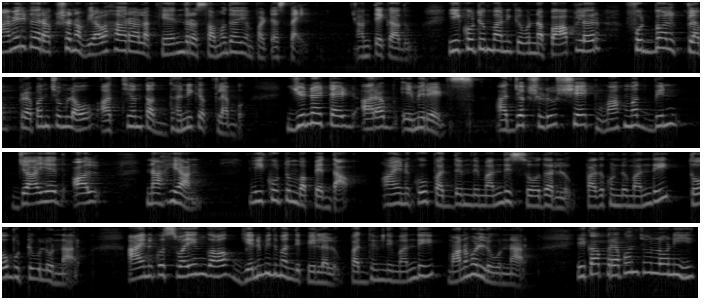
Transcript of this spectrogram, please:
అమెరికా రక్షణ వ్యవహారాల కేంద్ర సముదాయం పట్టేస్తాయి. అంతేకాదు ఈ కుటుంబానికి ఉన్న పాపులర్ ఫుట్బాల్ క్లబ్ ప్రపంచంలో అత్యంత ధనిక క్లబ్. యునైటెడ్ అరబ్ ఎమిరేట్స్ అధ్యక్షుడు Sheikh Mohammed bin Zayed Al Nahyan. ఈ కుటుంబ పెద్ద. ఆయనకు పద్దెనిమిది మంది సోదరులు పదకొండు మంది తోబుట్టువులు ఉన్నారు ఆయనకు స్వయంగా ఎనిమిది మంది పిల్లలు పద్దెనిమిది మంది మనవళ్ళు ఉన్నారు. ఇక ప్రపంచంలోని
